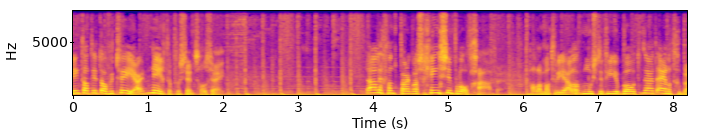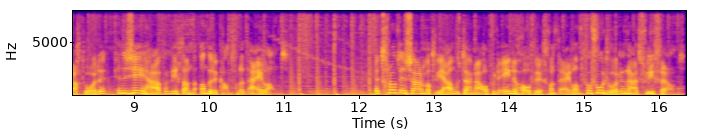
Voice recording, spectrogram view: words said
denkt dat dit over twee jaar 90% zal zijn. De aanleg van het park was geen simpele opgave. Alle materialen moesten via boten naar het eiland gebracht worden en de zeehaven ligt aan de andere kant van het eiland. Het grote en zware materiaal moest daarna over de ene hoofdweg van het eiland vervoerd worden naar het vliegveld.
